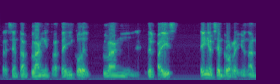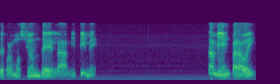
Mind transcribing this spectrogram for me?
Presentan plan estratégico del plan del país en el Centro Regional de Promoción de la MIPIME. También para hoy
